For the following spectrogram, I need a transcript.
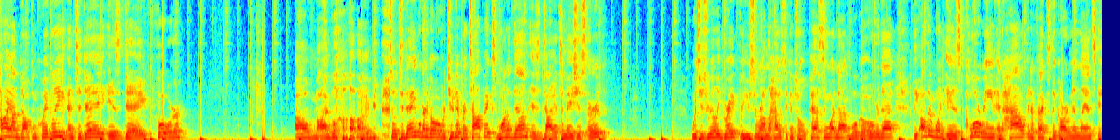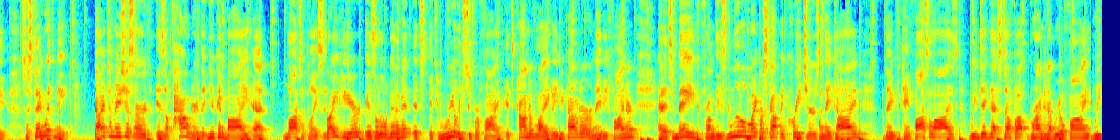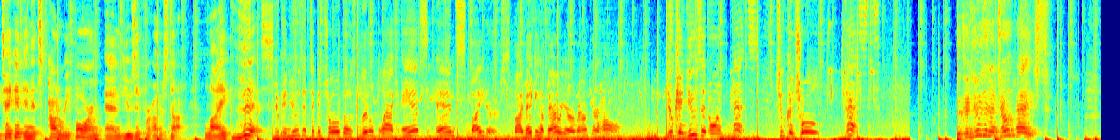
Hi, I'm Dalton Quigley, and today is day four of my vlog. So today we're gonna go over two different topics. One of them is diatomaceous earth, which is really great for use around the house to control pests and whatnot, and we'll go over that. The other one is chlorine and how it affects the garden and landscape. So stay with me. Diatomaceous earth is a powder that you can buy at lots of places. Right here is a little bit of it. It's, it's really super fine. It's kind of like baby powder or maybe finer. And it's made from these little microscopic creatures. When they died, they became fossilized. We dig that stuff up, grind it up real fine. We take it in its powdery form and use it for other stuff like this. You can use it to control those little black ants and spiders by making a barrier around your home. You can use it on pets to control pests. You can use it in toothpaste.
